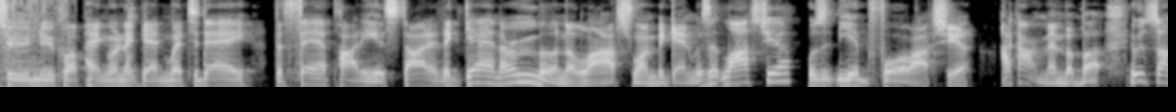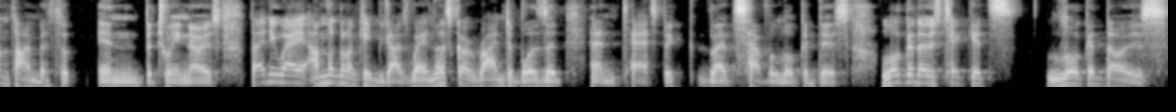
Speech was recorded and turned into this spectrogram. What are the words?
to New Club Penguin again, where today the fair party has started again. I remember when the last one began. Was it last year? Was it the year before last year? I can't remember, but it was sometime in between those. But anyway, I'm not going to keep you guys waiting. Let's go right into Blizzard and test. Let's have a look at this. Look at those tickets. Look at those.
